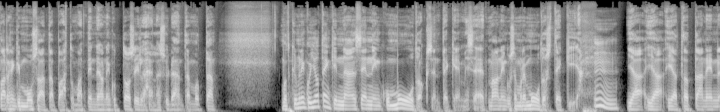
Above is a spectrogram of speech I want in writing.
varsinkin musatapahtumat, niin ne on niin kuin tosi lähellä sydäntä, mutta mutta kyllä mä niin kuin jotenkin näen sen niin kuin muutoksen tekemiseen, että mä oon niin kuin semmoinen muutostekijä. Mm. Ja, ja, ja tota niin,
